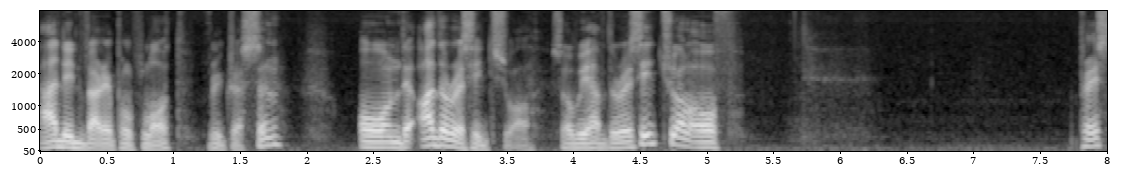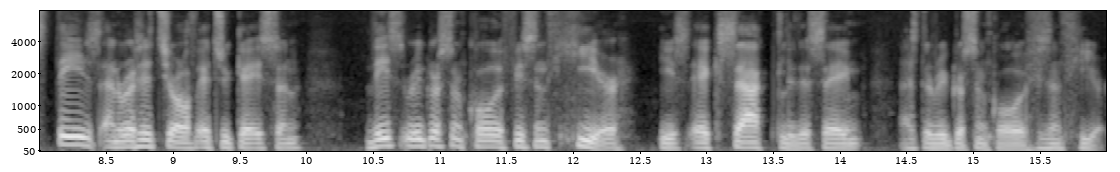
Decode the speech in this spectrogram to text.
added variable plot regression on the other residual. So we have the residual of prestige and residual of education. This regression coefficient here is exactly the same as the regression coefficient here.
